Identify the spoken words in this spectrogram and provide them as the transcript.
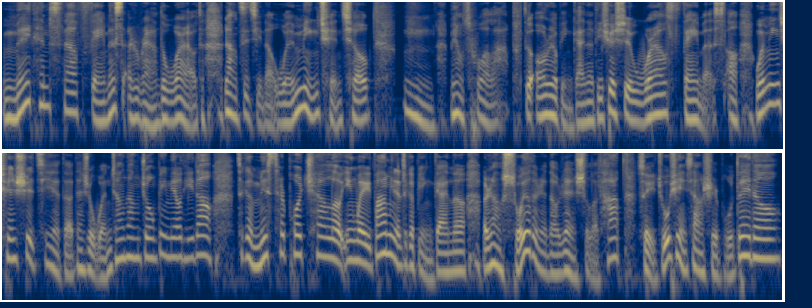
，make himself famous around the world，让自己呢闻名全球。嗯，没有错啦，这个 Oreo 饼干呢的确是 world famous 啊，闻名全世界的。但是文章当中并没有提到这个 Mr. Porcello 因为发明了这个饼干呢，而让所有的人都认识了他，所以主选项是不对的哦。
